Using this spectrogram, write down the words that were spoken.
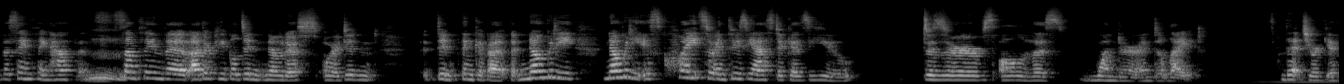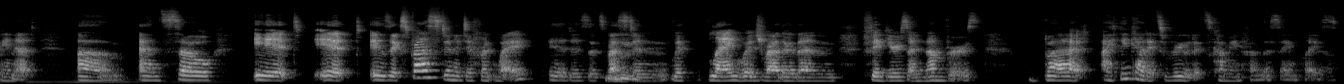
the same thing happens. Mm. Something that other people didn't notice or didn't didn't think about that nobody nobody is quite so enthusiastic as you deserves all of this wonder and delight that you're giving it. Um, and so it it is expressed in a different way. It is expressed mm-hmm. in with language rather than figures and numbers. But I think at its root, it's coming from the same place.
